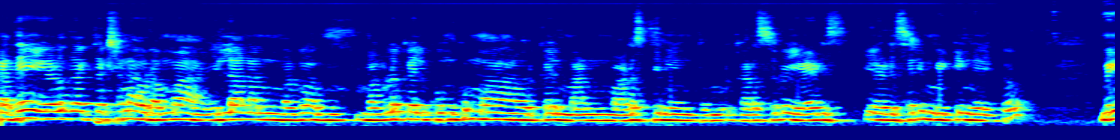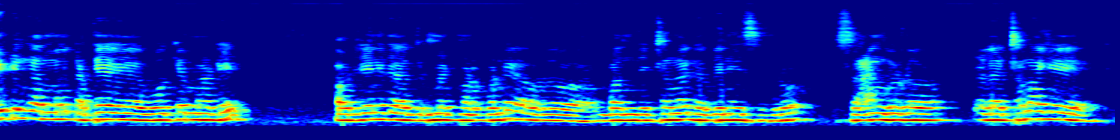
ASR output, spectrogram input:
ಕಥೆ ಹೇಳಿದಾಗ ತಕ್ಷಣ ಅವ್ರ ಅಮ್ಮ, ಇಲ್ಲ ನನ್ನ ಮಗ, ಮಗಳ ಕೈಲಿ ಕುಂಕುಮ ಅವ್ರ ಕೈಲಿ ಮಾಡಿ, ಮಾಡಿಸ್ತೀನಿ ಅಂತಂದ್ಬಿಟ್ಟು ಕರೆಸಿದ್ರು. ಎರಡು ಎರಡು ಸರಿ ಮೀಟಿಂಗ್ ಆಯಿತು. ಮೀಟಿಂಗ್ ಆದಮೇಲೆ ಕತೆ ಓಕೆ ಮಾಡಿ, ಅವ್ರು ಏನಿದೆ ಅಗ್ರಿಮೆಂಟ್ ಮಾಡ್ಕೊಂಡು ಅವರು ಬಂದು ಚೆನ್ನಾಗಿ ಅಭಿನಯಿಸಿದ್ರು. ಸಾಂಗ್ಗಳು ಎಲ್ಲ ಚೆನ್ನಾಗಿ ನಾನು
